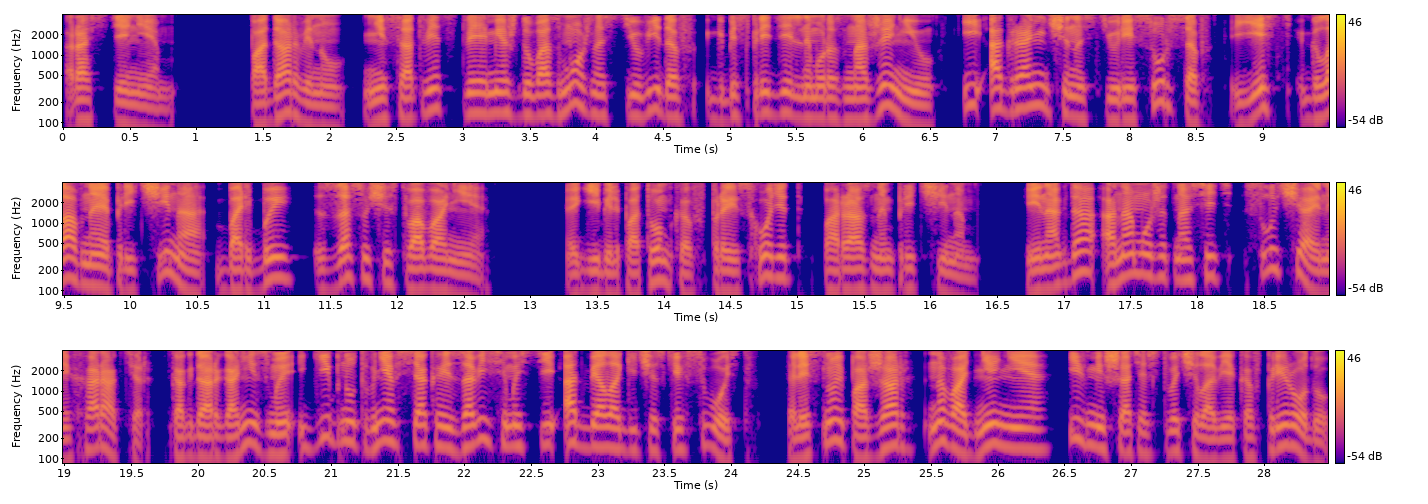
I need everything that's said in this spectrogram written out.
растениям. По Дарвину, несоответствие между возможностью видов к беспредельному размножению и ограниченностью ресурсов есть главная причина борьбы за существование. Гибель потомков происходит по разным причинам. Иногда она может носить случайный характер, когда организмы гибнут вне всякой зависимости от биологических свойств, лесной пожар, наводнение и вмешательство человека в природу.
